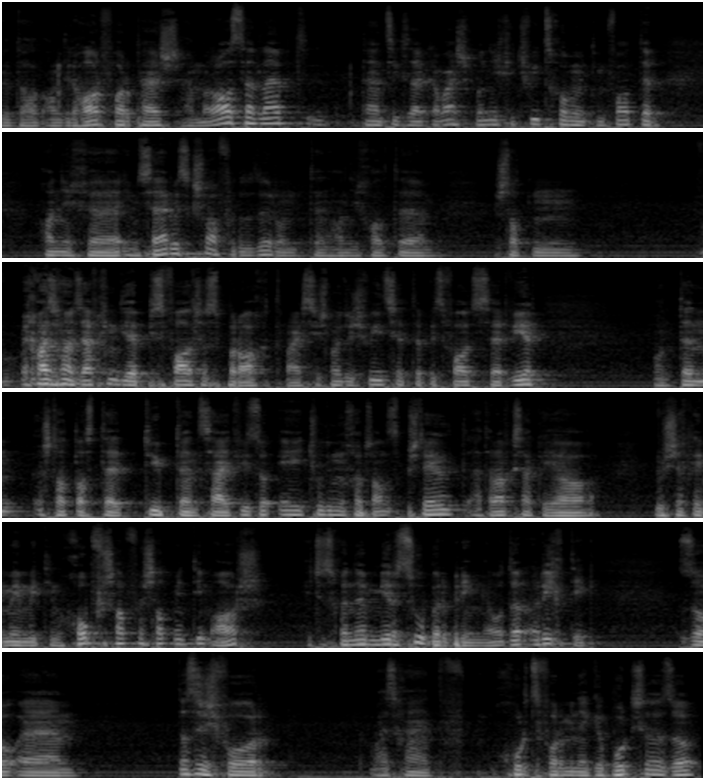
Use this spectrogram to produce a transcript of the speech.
weil du halt andere Haarfarbe hast, haben wir alles erlebt. Dann haben sie gesagt, weißt du, als ich in die Schweiz komme mit dem Vater, habe ich äh, im Service geschafft, oder? Und dann habe ich halt äh, statt ein, ich weiß nicht, einfach irgendwie etwas Falsches gebracht, weißt du, es ist nur in der Schweiz, hat etwas Falsches serviert. Und dann, statt dass der Typ dann sagt, wieso, ey, Entschuldigung, ich habe es anders bestellt, hat er auch gesagt, ja, willst du ein bisschen mehr mit dem Kopf arbeiten statt mit dem Arsch? Hättest du können mir sauber bringen, oder? Richtig. So, ähm, das ist vor, weiß ich nicht, kurz vor meiner Geburt oder so.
